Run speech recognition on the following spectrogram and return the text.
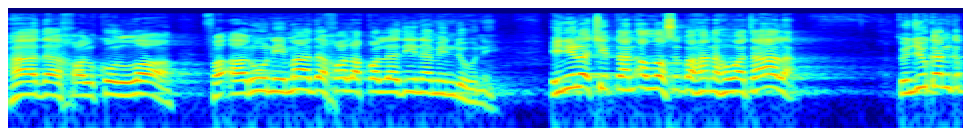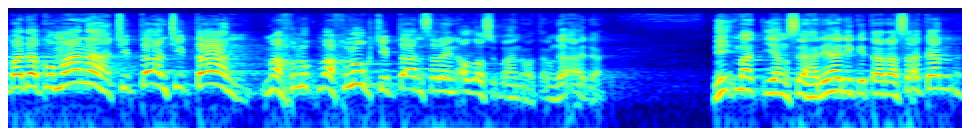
Hadza khalqullah fa aruni madza khalaqal ladzina min duni. Inilah ciptaan Allah Subhanahu wa taala. Tunjukkan kepadaku mana ciptaan-ciptaan, makhluk-makhluk ciptaan selain Allah Subhanahu wa taala. Enggak ada. Nikmat yang sehari-hari kita rasakan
